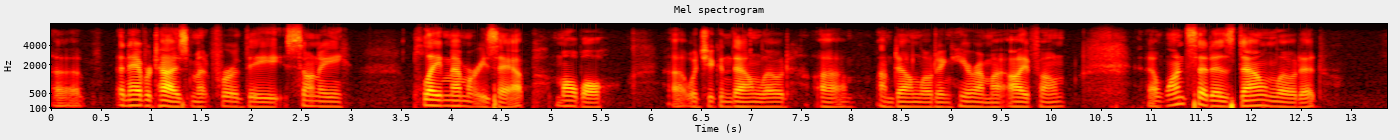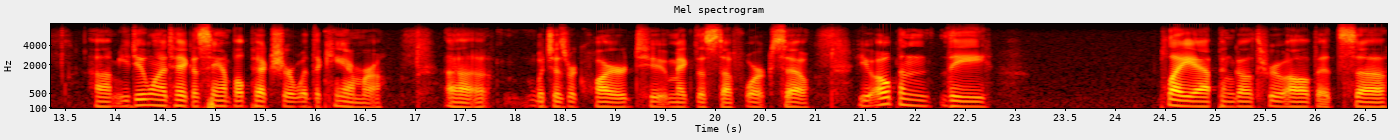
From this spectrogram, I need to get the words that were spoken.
uh, an advertisement for the Sony PlayMemories app, mobile, uh, which you can download. Um, I'm downloading here on my iPhone. Now, once it is downloaded, um, you do want to take a sample picture with the camera, uh, which is required to make this stuff work. So you open the Play app and go through all of its uh,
